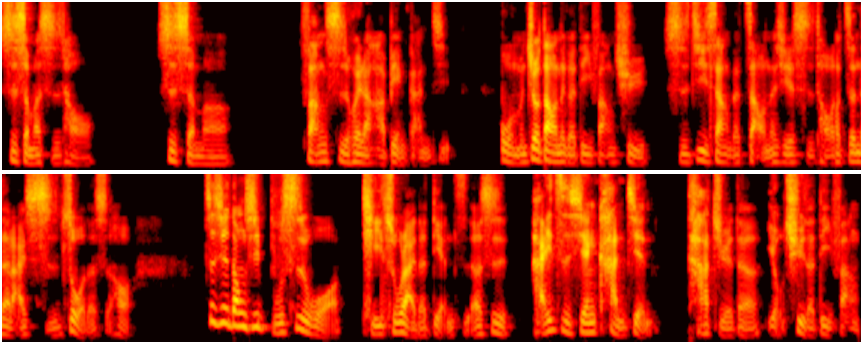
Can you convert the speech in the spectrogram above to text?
是什么石头，是什么方式会让它变干净。我们就到那个地方去，实际上的找那些石头，真的来实做的时候，这些东西不是我提出来的点子，而是孩子先看见他觉得有趣的地方，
